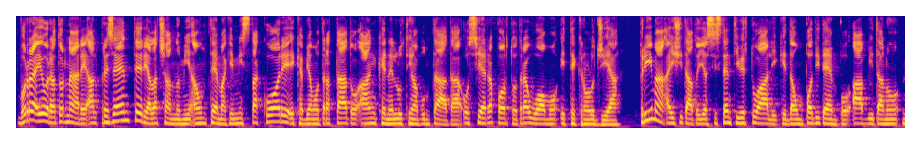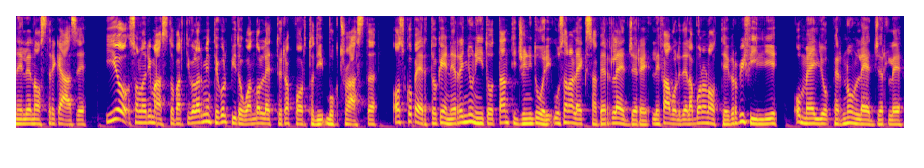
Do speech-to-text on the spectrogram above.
Vorrei ora tornare al presente riallacciandomi a un tema che mi sta a cuore e che abbiamo trattato anche nell'ultima puntata, ossia il rapporto tra uomo e tecnologia. Prima hai citato gli assistenti virtuali che da un po' di tempo abitano nelle nostre case. Io sono rimasto particolarmente colpito quando ho letto il rapporto di Book Trust, ho scoperto che nel Regno Unito tanti genitori usano Alexa per leggere le favole della buonanotte ai propri figli, o meglio per non leggerle.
